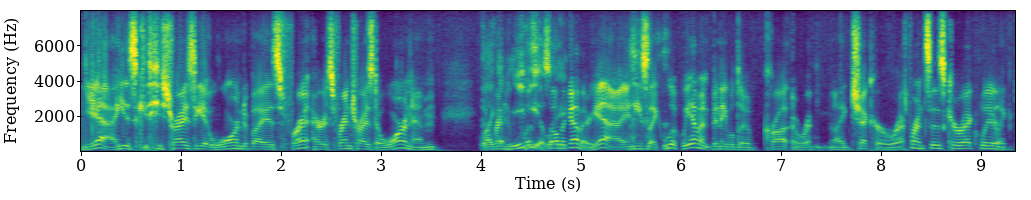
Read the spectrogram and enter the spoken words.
Yeah he's he tries to get warned by his friend or his friend tries to warn him like immediately all together. Yeah, and he's like, "Look, we haven't been able to cross, uh, like check her references correctly. Like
